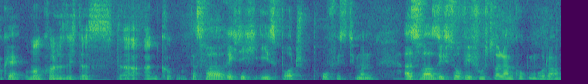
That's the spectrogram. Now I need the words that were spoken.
Okay. und man konnte sich das da angucken. Das war richtig E-Sport-Profis, die man. Also es war sich so wie Fußball angucken, oder?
